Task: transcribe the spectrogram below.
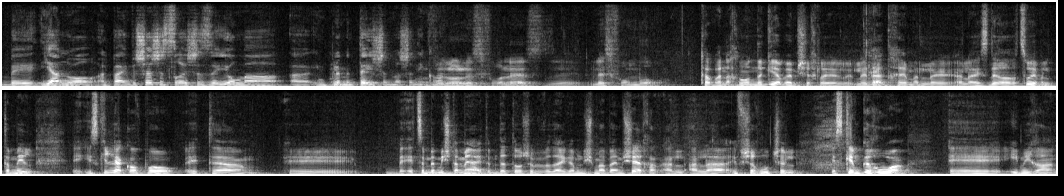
בינואר 2016, שזה יום ה-implementation, מה שנקרא. זה לא less for less, זה less for more. טוב, אנחנו עוד נגיע בהמשך לדעתכם על, על ההסדר הרצוי, אבל תמיר, הזכיר יעקב פה את ה... בעצם במשתמע את עמדתו, שבוודאי גם נשמע בהמשך, על, על האפשרות של הסכם גרוע אה, עם איראן,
